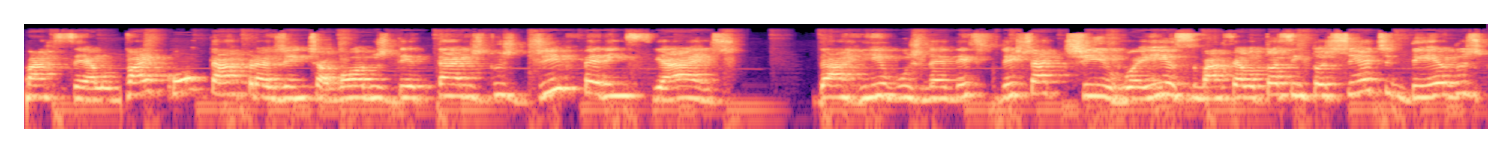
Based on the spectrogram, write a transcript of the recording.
Marcelo, vai contar para a gente agora os detalhes dos diferenciais da Ribos, né, desse, desse ativo, é isso, Marcelo? Eu tô assim, tô cheia de dedos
